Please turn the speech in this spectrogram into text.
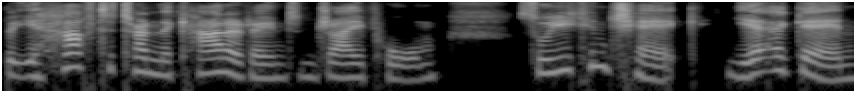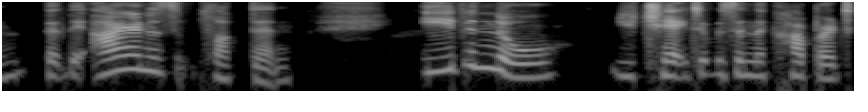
but you have to turn the car around and drive home so you can check yet again that the iron isn't plugged in even though you checked it was in the cupboard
